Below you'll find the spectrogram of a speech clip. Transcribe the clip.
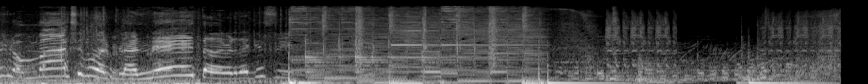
es lo máximo del planeta, de verdad que sí.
